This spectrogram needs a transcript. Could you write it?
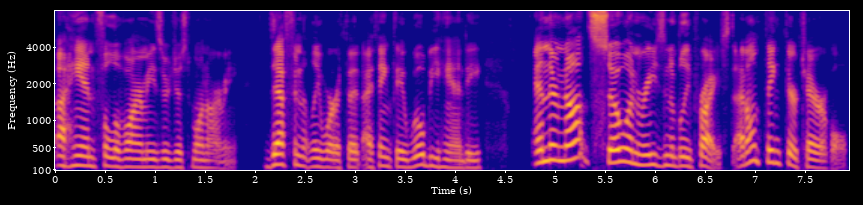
a handful of armies or just one army. Definitely worth it. I think they will be handy. And they're not so unreasonably priced. I don't think they're terrible.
